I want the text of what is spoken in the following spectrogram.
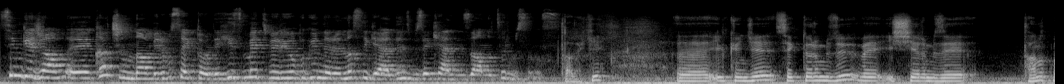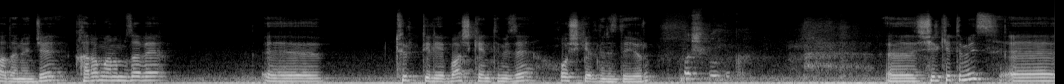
Simge Cam e, kaç yıldan beri bu sektörde hizmet veriyor? Bugünlere nasıl geldiniz? Bize kendinizi anlatır mısınız? Tabii ki. Ee, ilk önce sektörümüzü ve iş yerimizi tanıtmadan önce Karaman'ımıza ve e, Türk Dili başkentimize hoş geldiniz diyorum. Hoş bulduk. Ee, şirketimiz e,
